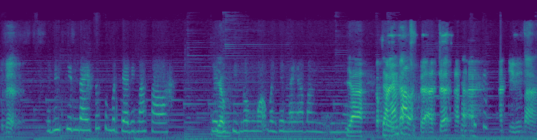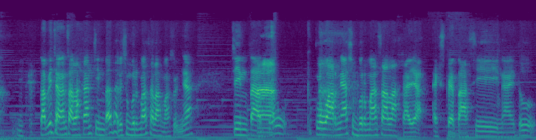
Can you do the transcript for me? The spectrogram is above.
benar jadi cinta itu sumber dari masalah jadi Ya. bingung mau mencintai apa enggak Ya, jangan salah. juga ada karena cinta Tapi jangan salahkan cinta dari sumber masalah. Maksudnya cinta Nah. tuh keluarnya sumber masalah kayak ekspektasi. Nah, itu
